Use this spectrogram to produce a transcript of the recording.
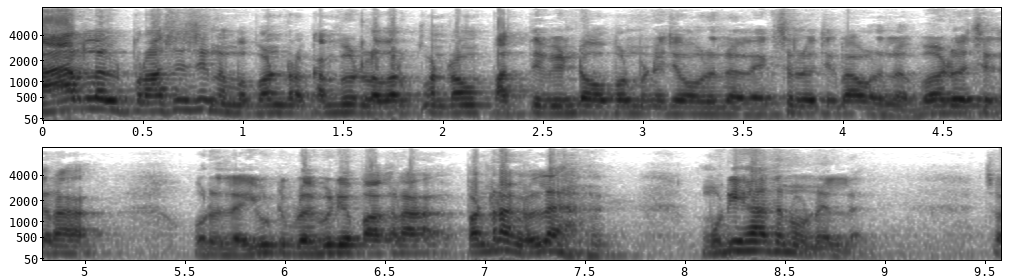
பேரலல் ப்ராசஸிங் நம்ம பண்ணுறோம் கம்ப்யூட்டரில் ஒர்க் பண்ணுறோம் பத்து விண்டோ ஓப்பன் பண்ணி வச்சோம் ஒரு இதில் எக்ஸல் வச்சுக்கிறான் ஒரு இதில் வேர்டு வச்சுக்கிறான். ஒரு இதில் யூடியூப்பில் வீடியோ பார்க்குறான். பண்ணுறாங்கல்ல முடியாதுன்னு ஒன்றும் இல்லை. ஸோ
